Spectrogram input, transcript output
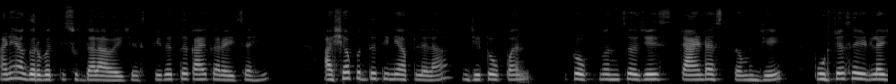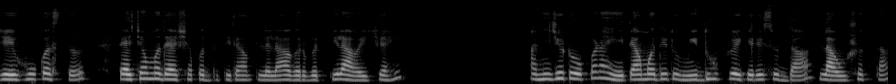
आणि अगरबत्तीसुद्धा लावायची असते तर तर काय करायचं आहे? अशा पद्धतीने आपल्याला जे टोपण टोपणचं जे स्टँड असतं म्हणजे पुढच्या साईडला जे हुक असतं त्याच्यामध्ये अशा पद्धतीने आपल्याला अगरबत्ती लावायची आहे. आणि जे टोपण आहे त्यामध्ये तुम्ही धूप वगैरेसुद्धा लावू शकता.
